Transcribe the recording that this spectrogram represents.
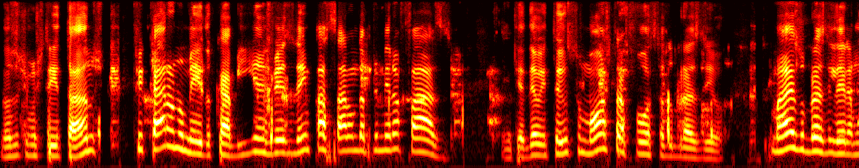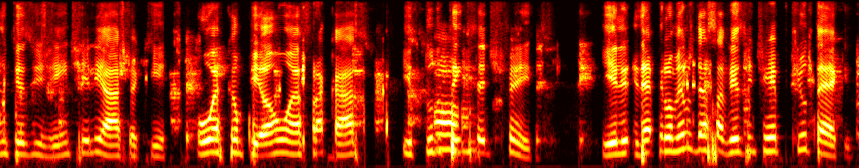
nos últimos 30 anos, ficaram no meio do caminho e às vezes nem passaram da primeira fase. Entendeu? Então isso mostra a força do Brasil. Mas o brasileiro é muito exigente ele acha que ou é campeão ou é fracasso e tudo tem que ser desfeito. E ele, pelo menos dessa vez, a gente repetiu o técnico.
